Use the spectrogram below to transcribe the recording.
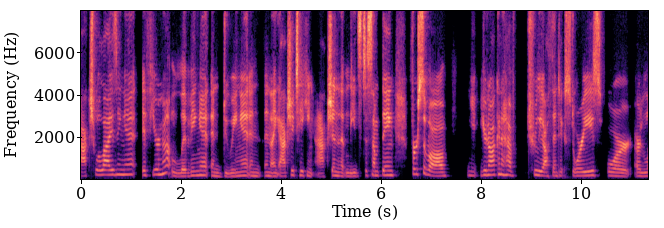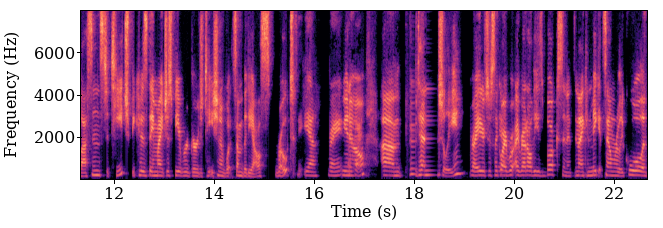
actualizing it if you're not living it and doing it and, and like actually taking action that leads to something first of all you're not going to have truly authentic stories or or lessons to teach because they might just be a regurgitation of what somebody else wrote yeah right you know okay. um potentially right it's just like yeah. oh I, wrote, I read all these books and it, and i can make it sound really cool and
